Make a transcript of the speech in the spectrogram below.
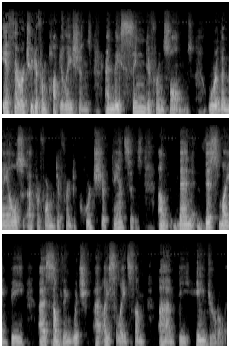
if there are two different populations and they sing different songs or the males uh, perform different courtship dances, um, then this might be uh, something which uh, isolates them uh, behaviorally.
